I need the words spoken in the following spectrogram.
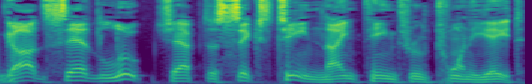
God said, Luke chapter 16, 19 through 28,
